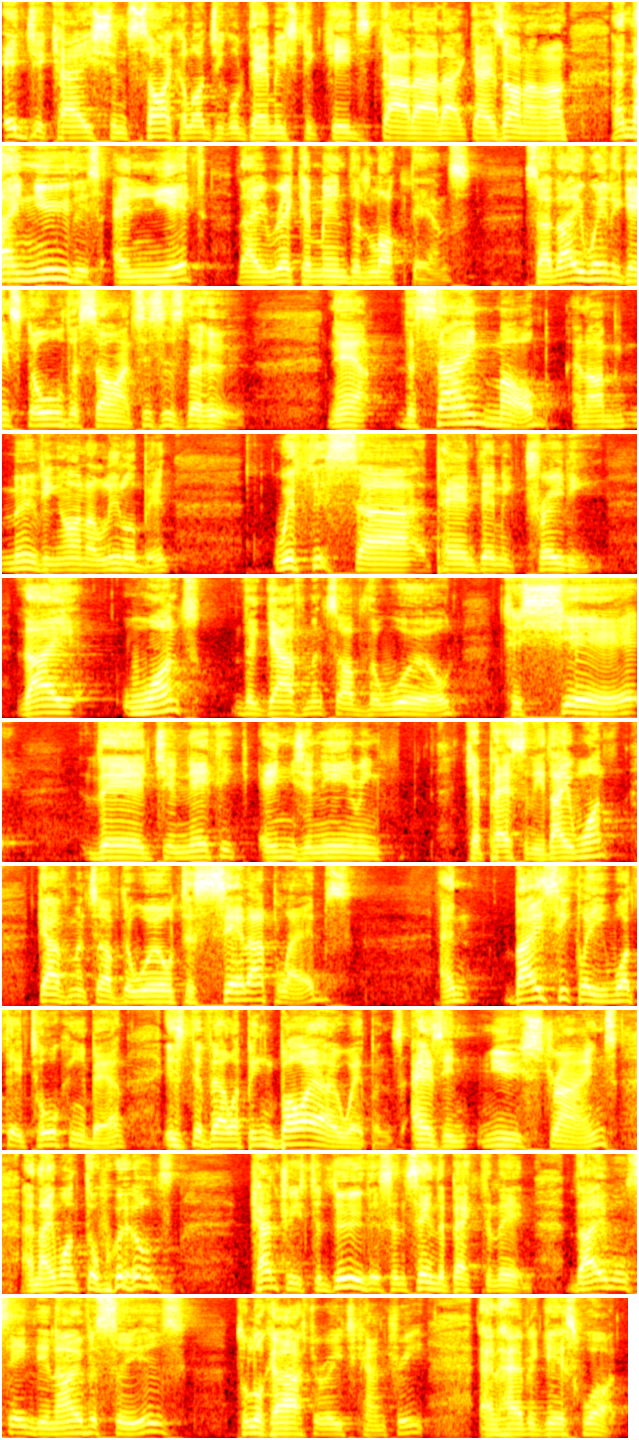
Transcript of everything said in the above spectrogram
education, psychological damage to kids, da da da, it goes on and on. And they knew this, and yet they recommended lockdowns. So they went against all the science. This is the WHO. Now, the same mob, and I'm moving on a little bit, with this uh, pandemic treaty, they want the governments of the world to share their genetic engineering capacity. They want governments of the world to set up labs and basically what they're talking about is developing bioweapons as in new strains and they want the world's countries to do this and send it back to them they will send in overseers to look after each country and have a guess what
